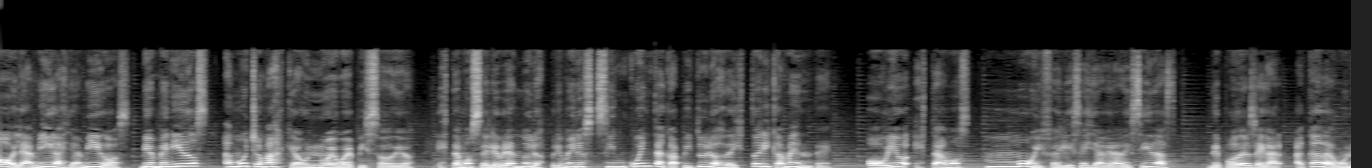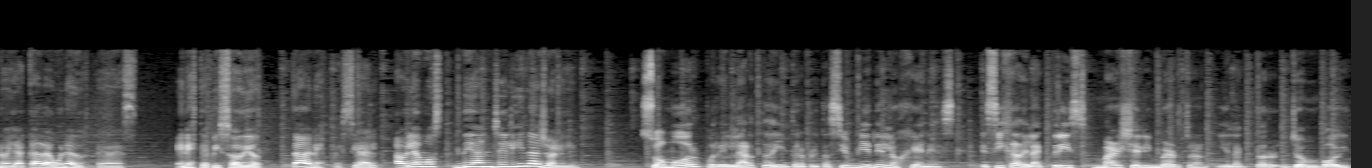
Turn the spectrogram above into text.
Hola amigas y amigos, bienvenidos a mucho más que a un nuevo episodio. Estamos celebrando los primeros 50 capítulos de Históricamente. Obvio, estamos muy felices y agradecidas de poder llegar a cada uno y a cada una de ustedes. En este episodio tan especial hablamos de Angelina Jolie. Su amor por el arte de interpretación viene en los genes. Es hija de la actriz Marceline Bertrand y el actor John Boyd,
